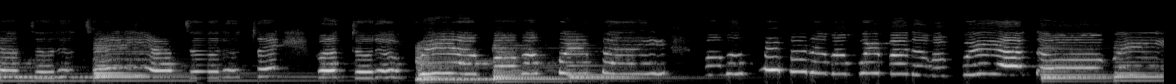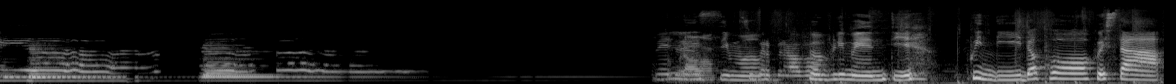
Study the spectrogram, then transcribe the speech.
after the day after the day, but to the free up of a free bay, from a free but of a free but of a free out of free Bellissimo. Super brava. Complimenti. Quindi dopo questa,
